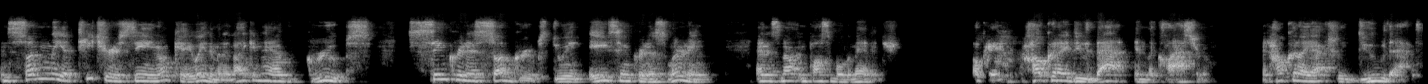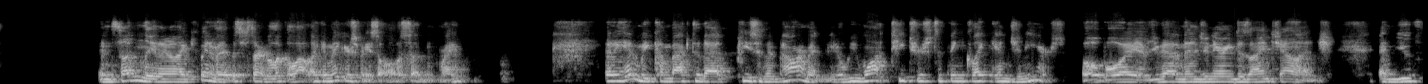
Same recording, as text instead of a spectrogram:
And suddenly a teacher is seeing, okay, wait a minute, I can have groups, synchronous subgroups doing asynchronous learning, and it's not impossible to manage. Okay, how could I do that in the classroom? And how could I actually do that? And suddenly they're like, wait a minute, this is starting to look a lot like a makerspace all of a sudden, right? And again, we come back to that piece of empowerment. You know, we want teachers to think like engineers. Oh boy, have you had an engineering design challenge and you've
